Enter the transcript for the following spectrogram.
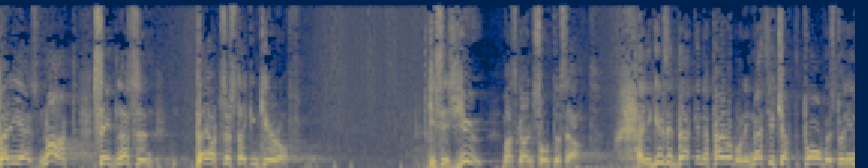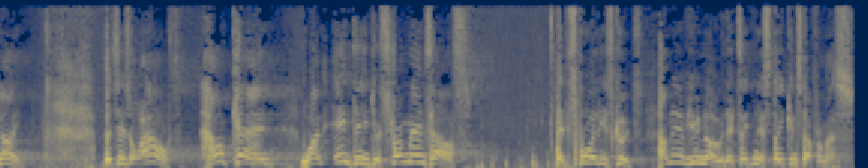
but he has not said, listen, they are just taken care of. He says, you must go and sort this out. And he gives it back in a parable in Matthew chapter 12, verse 29. That says, oh, else, how can one enter into a strong man's house and spoil his goods? How many of you know that Satan has taken stuff from us?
